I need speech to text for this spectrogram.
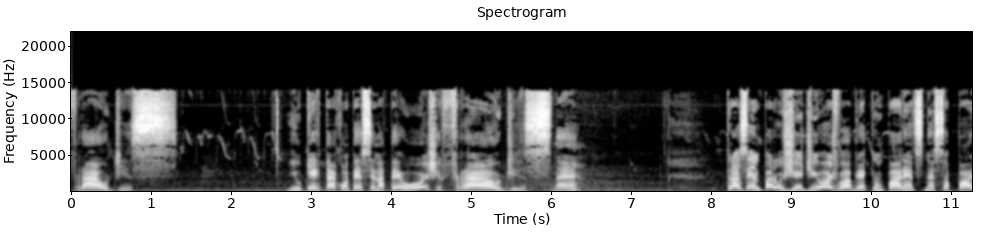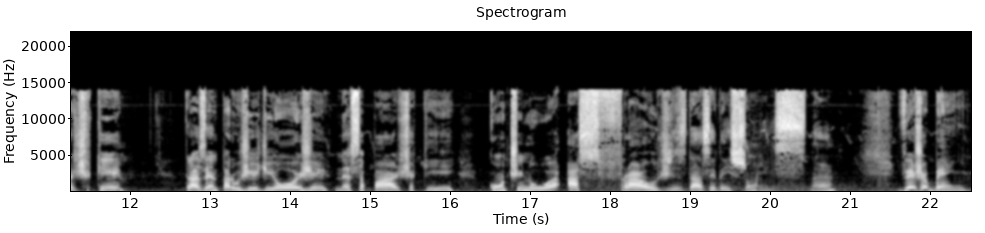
fraudes. E o que está acontecendo até hoje? Fraudes, né? Trazendo para os dias de hoje, vou abrir aqui um parênteses nessa parte aqui. Trazendo para os dias de hoje, nessa parte aqui, continua as fraudes das eleições, né? Veja bem,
